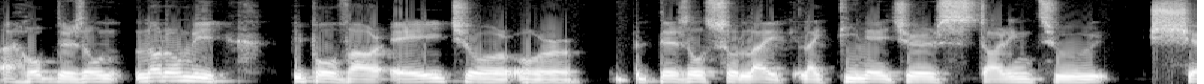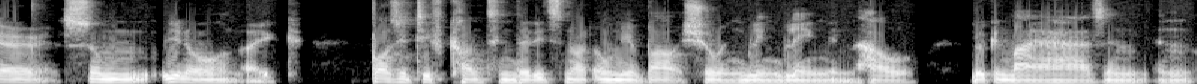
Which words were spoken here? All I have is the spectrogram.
I hope there's on, not only people of our age or or but there's also like like teenagers starting to share some you know like positive content that it's not only about showing bling bling and how look in my eyes and, and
